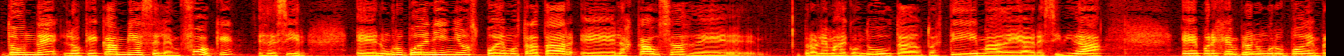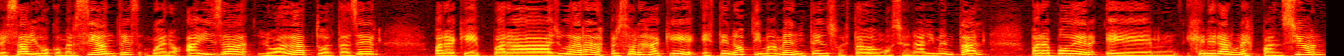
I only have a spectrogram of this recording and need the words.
donde lo que cambia es el enfoque, es decir, en un grupo de niños podemos tratar eh, las causas de problemas de conducta, de autoestima, de agresividad. Eh, por ejemplo, en un grupo de empresarios o comerciantes, bueno, ahí ya lo adapto al taller ¿Para qué? Para ayudar a las personas a que estén óptimamente en su estado emocional y mental, para poder eh, generar una expansión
